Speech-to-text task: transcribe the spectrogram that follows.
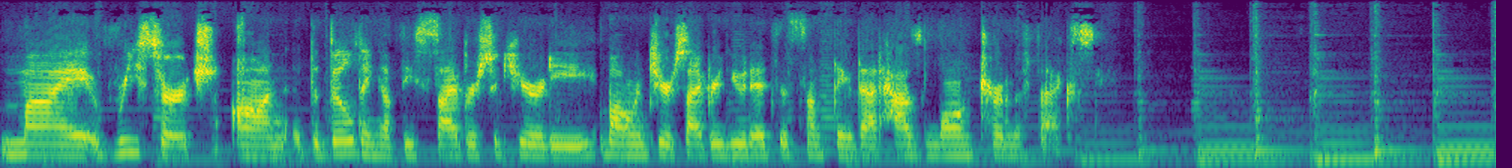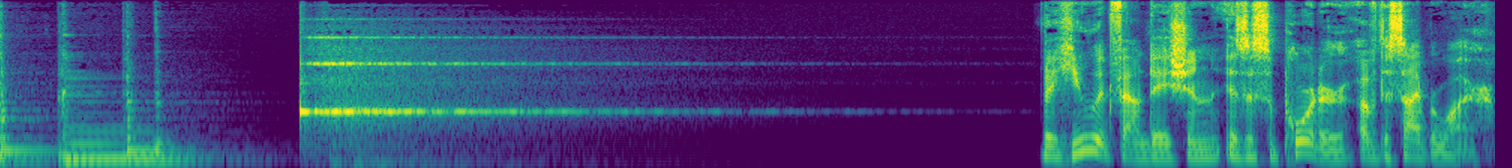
my research on the building of these cybersecurity volunteer cyber units is something that has long term effects. The Hewlett Foundation is a supporter of the Cyberwire.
